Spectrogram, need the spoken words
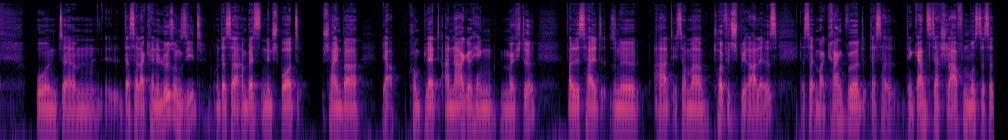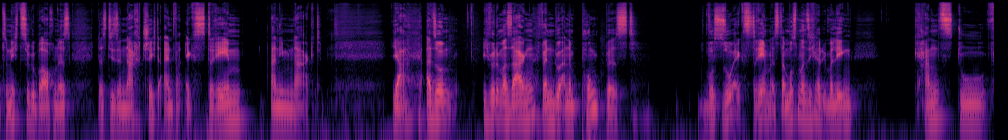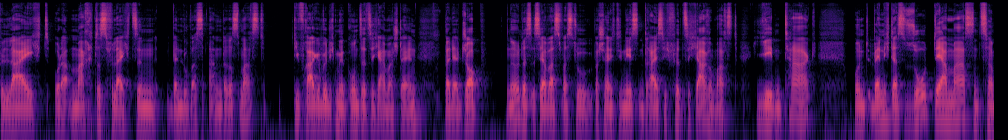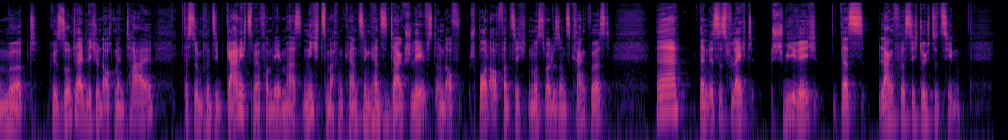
Und ähm, dass er da keine Lösung sieht und dass er am besten den Sport scheinbar ja komplett an Nagel hängen möchte, weil es halt so eine Art, ich sag mal, Teufelsspirale ist, dass er immer krank wird, dass er den ganzen Tag schlafen muss, dass er zu nichts zu gebrauchen ist, dass diese Nachtschicht einfach extrem an ihm nagt. Ja, also ich würde mal sagen, wenn du an einem Punkt bist, wo es so extrem ist, da muss man sich halt überlegen, kannst du vielleicht oder macht es vielleicht Sinn, wenn du was anderes machst? Die Frage würde ich mir grundsätzlich einmal stellen, weil der Job, ne, das ist ja was, was du wahrscheinlich die nächsten 30, 40 Jahre machst, jeden Tag. Und wenn dich das so dermaßen zermürbt, gesundheitlich und auch mental, dass du im Prinzip gar nichts mehr vom Leben hast, nichts machen kannst, den ganzen Tag schläfst und auf Sport auch verzichten musst, weil du sonst krank wirst, ja, dann ist es vielleicht schwierig, das langfristig durchzuziehen.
